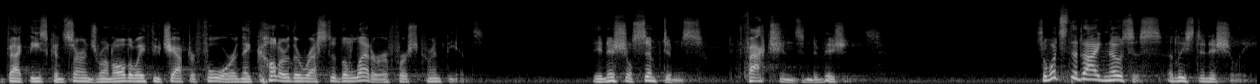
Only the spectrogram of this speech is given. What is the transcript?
In fact, these concerns run all the way through chapter 4 and they color the rest of the letter of 1 Corinthians. The initial symptoms, factions, and divisions. So, what's the diagnosis, at least initially?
